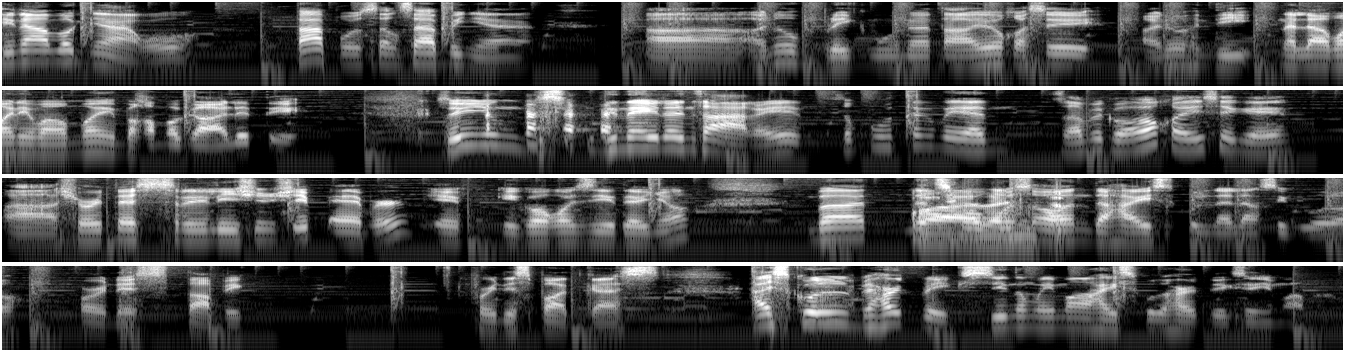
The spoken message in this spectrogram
tinawag niya ako. Tapos ang sabi niya, ah, ano, break muna tayo kasi ano, hindi nalaman ni mama eh, baka magalit eh. So yun yung dinahilan sa akin. So putang na yan. Sabi ko, okay, sige. Ah, shortest relationship ever if i-consider nyo. But let's Walang focus on the high school na lang siguro for this topic. For this podcast. High school heartbreaks. Sino may mga high school heartbreaks sa inyo, bro?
